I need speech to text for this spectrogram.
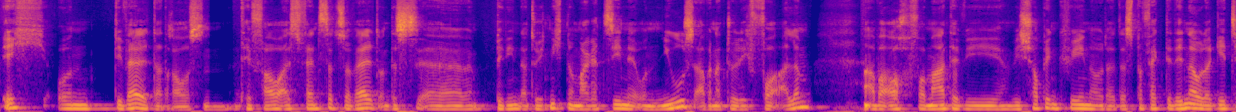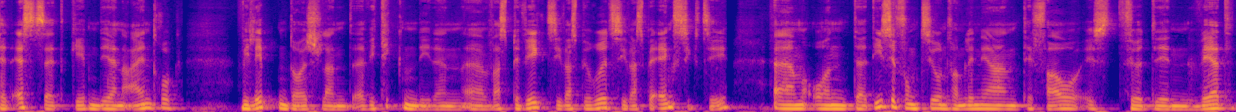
Ich und die Welt da draußen. TV als Fenster zur Welt. Und das äh, bedient natürlich nicht nur Magazine und News, aber natürlich vor allem. Aber auch Formate wie, wie Shopping Queen oder das perfekte Dinner oder GZSZ geben dir einen Eindruck, wie lebt denn Deutschland? Äh, wie ticken die denn? Äh, was bewegt sie? Was berührt sie? Was beängstigt sie? Ähm, und äh, diese Funktion vom linearen TV ist für den Wert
